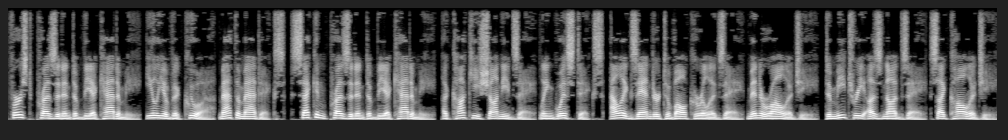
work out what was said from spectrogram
first president of the Academy, Ilya Vekua mathematics, second president of the Academy, Akaki Shanidze linguistics, Alexander Tvalchrelidze mineralogy, Dmitry Uznadze psychology,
